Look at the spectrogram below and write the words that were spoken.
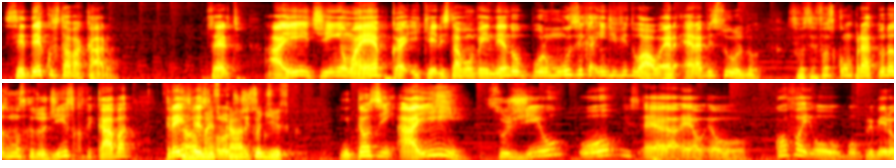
CD custava caro, certo? Aí tinha uma época em que eles estavam vendendo por música individual, era, era absurdo. Se você fosse comprar todas as músicas do disco, ficava três tava vezes o mais valor do caro disco. que o disco. Então, assim, aí surgiu o. É, é- é o qual foi o, o primeiro,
